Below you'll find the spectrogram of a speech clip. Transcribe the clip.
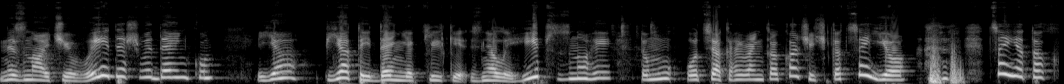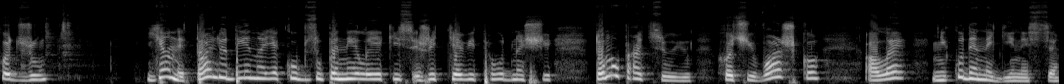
Не знаю, чи вийде швиденько. Я п'ятий день, як тільки зняли гіпс з ноги, тому оця кривенька качечка це я. Це я так ходжу. Я не та людина, яку б зупинили якісь життєві труднощі, тому працюю, хоч і важко, але нікуди не дінешся.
